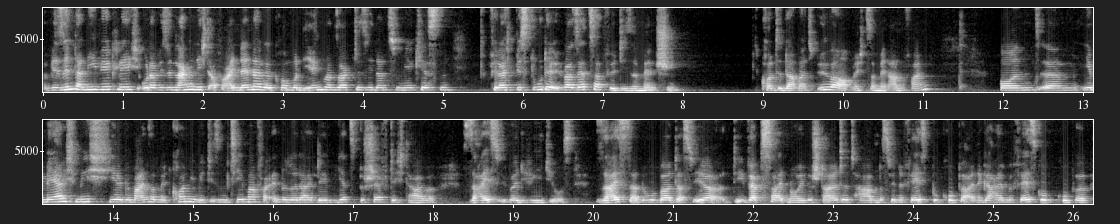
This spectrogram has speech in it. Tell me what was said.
wir sind da nie wirklich oder wir sind lange nicht auf einen Nenner gekommen und irgendwann sagte sie dann zu mir, Kirsten, vielleicht bist du der Übersetzer für diese Menschen. Ich konnte damals überhaupt nichts damit anfangen. Und ähm, je mehr ich mich hier gemeinsam mit Conny mit diesem Thema Verändere dein Leben jetzt beschäftigt habe, sei es über die Videos, sei es darüber, dass wir die Website neu gestaltet haben, dass wir eine Facebook-Gruppe, eine geheime Facebook-Gruppe äh,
